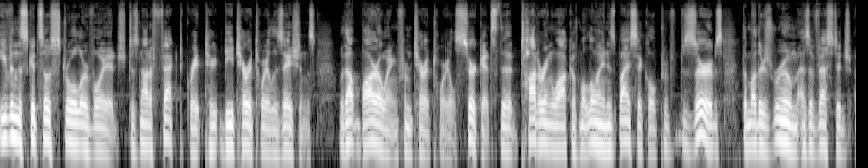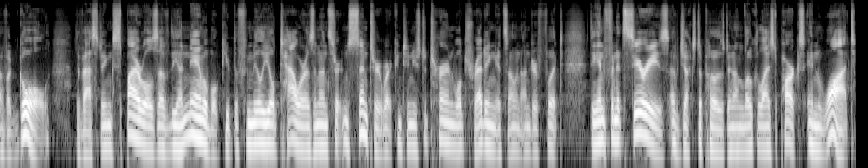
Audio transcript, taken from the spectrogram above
Even the schizo stroll or voyage does not affect great ter- deterritorializations without borrowing from territorial circuits. The tottering walk of Molloy in his bicycle preserves the mother's room as a vestige of a goal. The vacillating spirals of the unnameable keep the familial tower as an uncertain center where it continues to turn while treading its own underfoot. The infinite series of juxtaposed and unlocalized parks in Watt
